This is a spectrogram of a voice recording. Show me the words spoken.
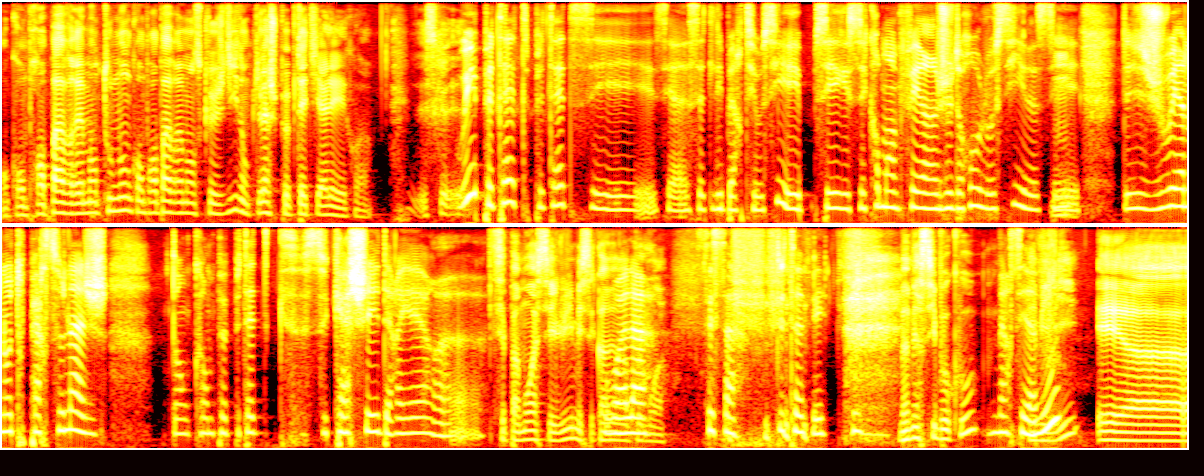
on comprend pas vraiment tout le monde comprend pas vraiment ce que je dis donc là je peux peut-être y aller quoi que oui peut-être, peut-être c'est c'est, euh, cette liberté aussi. Et c'est comme on fait un jeu de rôle aussi, euh, c'est de jouer un autre personnage. Donc on peut peut-être se cacher derrière. euh, c'est pas moi c'est lui mais c'est quand même Voilà. un peu moi C'est ça, tout à fait. bah merci beaucoup Merci à vous. Et euh,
